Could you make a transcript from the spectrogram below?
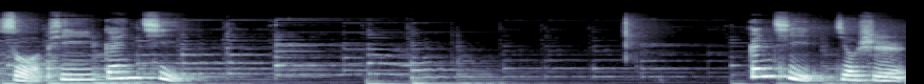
所披根器。气就是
